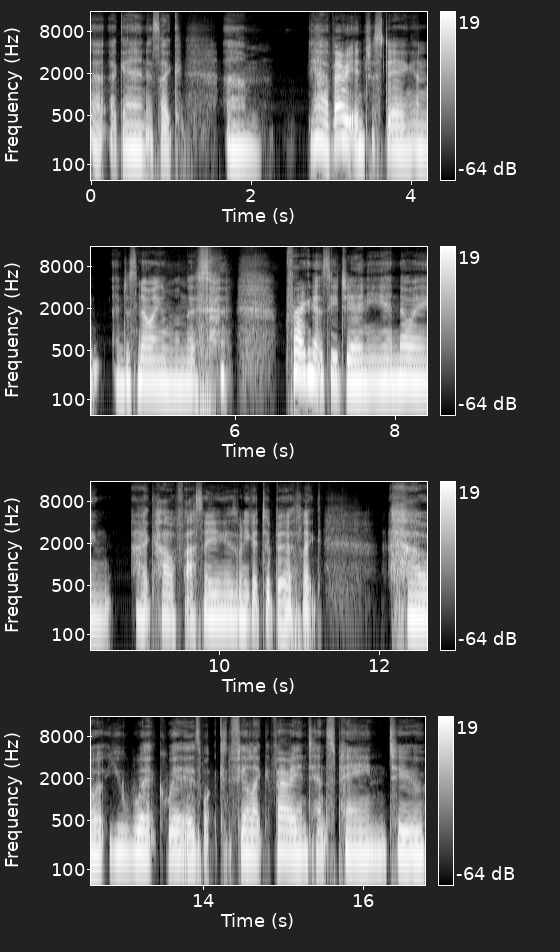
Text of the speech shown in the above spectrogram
uh, again, it's like, um, yeah, very interesting. And and just knowing I'm on this pregnancy journey and knowing like how fascinating is when you get to birth, like how you work with what can feel like very intense pain to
